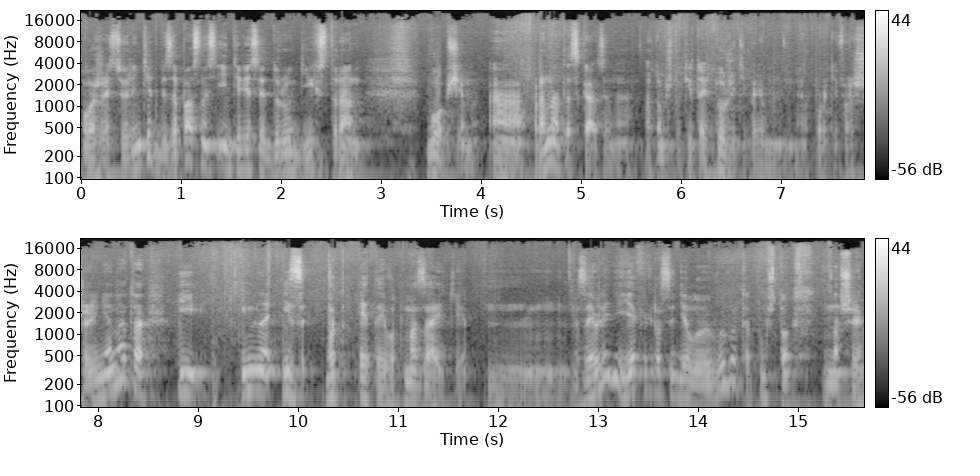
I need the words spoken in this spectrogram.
уважать суверенитет, безопасность и интересы других стран. В общем, а, про НАТО сказано, о том, что Китай тоже теперь против расширения НАТО. И именно из вот этой вот мозаики заявлений я как раз и делаю вывод о том, что наши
